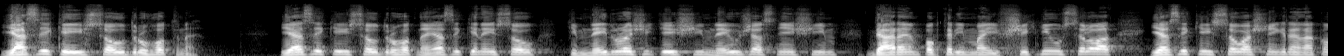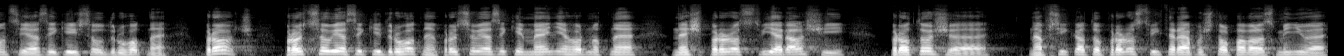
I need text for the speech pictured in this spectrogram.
jazyky jsou druhotné. Jazyky jsou druhotné. Jazyky nejsou tím nejdůležitějším, nejúžasnějším darem, po kterým mají všichni usilovat. Jazyky jsou až někde na konci. Jazyky jsou druhotné. Proč? Proč jsou jazyky druhotné? Proč jsou jazyky méně hodnotné než proroctví a další? Protože Například to proroctví, které poštol Pavel zmiňuje,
